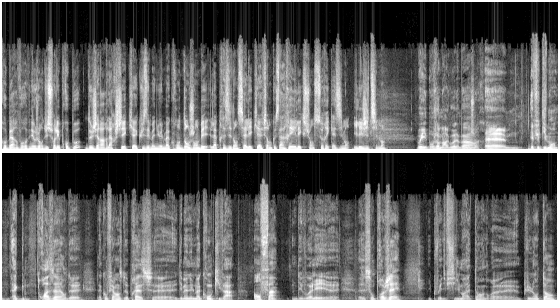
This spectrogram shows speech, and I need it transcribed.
Robert, vous revenez aujourd'hui sur les propos de Gérard Larcher qui accuse Emmanuel Macron d'enjamber la présidentielle et qui affirme que sa réélection serait quasiment illégitime. Oui, bonjour Margot d'abord. Euh, effectivement, à trois heures de la conférence de presse euh, d'Emmanuel Macron qui va enfin dévoiler euh, son projet, il pouvait difficilement attendre plus longtemps,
